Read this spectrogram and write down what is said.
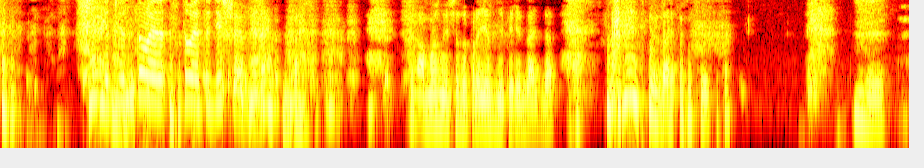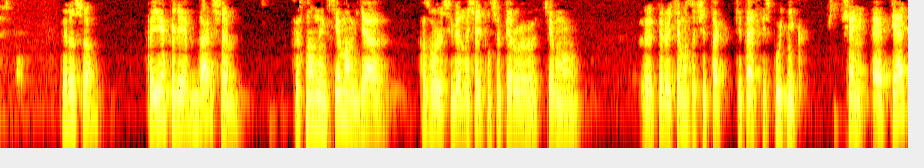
Если стоя, стоя, то дешевле, да? А можно еще за проезд не передать, да? Зайцем света. Хорошо. Поехали дальше к основным темам я позволю себе начать, потому что первую тему, э, первая тема звучит так. Китайский спутник Чань Э5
